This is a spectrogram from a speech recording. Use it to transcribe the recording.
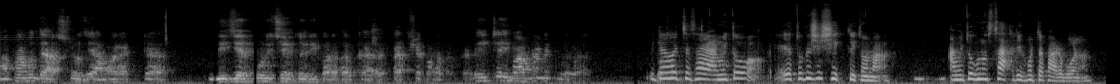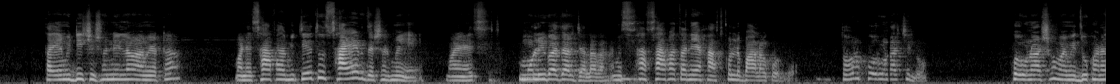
মাথার মধ্যে আসলো যে আমার একটা নিজের পরিচয় তৈরি করা দরকার ব্যবসা করা দরকার? এইটাই ভাবনাটা কীভাবে আসলো? এটা হচ্ছে স্যার আমি তো এত বেশি শিক্ষিত না। আমি তো কোনো চাকরি করতে পারব না। তাই আমি ডিসিশন নিলাম আমি একটা মানে সাফা আমি যেহেতু সায়ের দেশের মেয়ে মানে মৌলিবাজার জেলার আমি পাতা নিয়ে কাজ করলে ভালো করব। তখন করোনা ছিল। করোনার সময় আমি দোকানে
